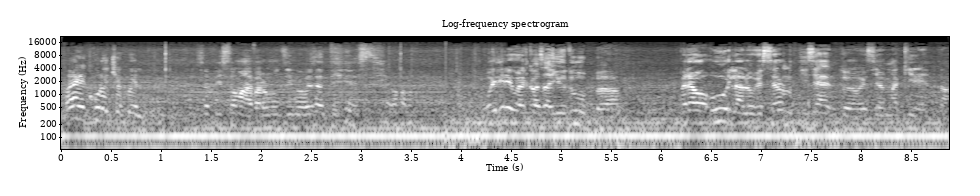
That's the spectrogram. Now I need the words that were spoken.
Guarda che culo c'è quello. Non si è visto mai, farò uno zoom pesantissimo. Vuoi dire qualcosa a YouTube? Però urlalo che se no non ti sentono che sei in macchinetta.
